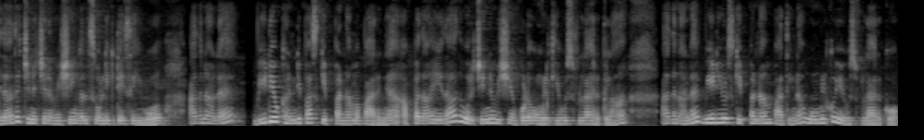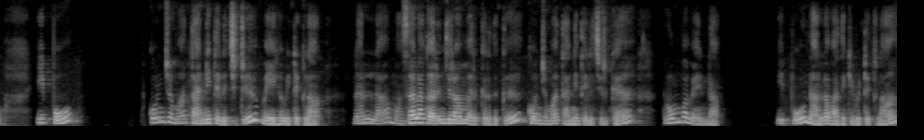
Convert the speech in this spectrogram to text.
ஏதாவது சின்ன சின்ன விஷயங்கள் சொல்லிக்கிட்டே செய்வோம். அதனால் வீடியோ கண்டிப்பாக ஸ்கிப் பண்ணாமல் பாருங்கள் அப்போ தான் ஏதாவது ஒரு சின்ன விஷயம் கூட உங்களுக்கு யூஸ்ஃபுல்லாக இருக்கலாம். அதனால் வீடியோ ஸ்கிப் பண்ணாமல் பார்த்தீங்கன்னா உங்களுக்கும் யூஸ்ஃபுல்லாக இருக்கும். இப்போது கொஞ்சமாக தண்ணி தெளிச்சிட்டு வேக விட்டுக்கலாம். நல்லா மசாலா கரிஞ்சிராமல் இருக்கிறதுக்கு கொஞ்சமாக தண்ணி தெளிச்சிருக்கேன். ரொம்ப வேண்டாம். இப்போது நல்லா வதக்கி விட்டுக்கலாம்.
